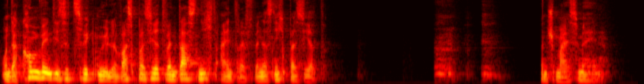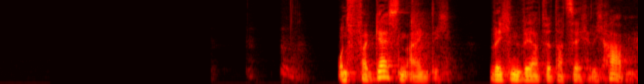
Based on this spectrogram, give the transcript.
Und da kommen wir in diese Zwickmühle. Was passiert, wenn das nicht eintrifft, wenn das nicht passiert? Dann schmeißen wir hin. Und vergessen eigentlich, welchen Wert wir tatsächlich haben.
